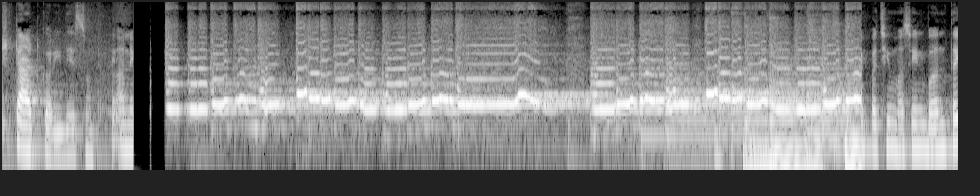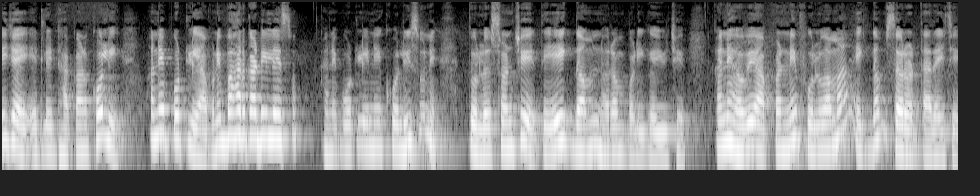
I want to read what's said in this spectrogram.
સ્ટાર્ટ કરી દેશું. અને પછી મશીન બંધ થઈ જાય એટલે ઢાંકણ ખોલી અને પોટલી આપણે બહાર કાઢી લેશું. અને પોટલીને ખોલીશું ને તો લસણ છે તે એકદમ નરમ પડી ગયું છે અને હવે આપણને ફોલવામાં એકદમ સરળતા રહે છે.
